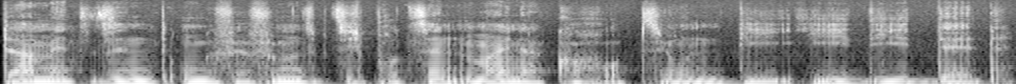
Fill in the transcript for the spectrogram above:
Damit sind ungefähr 75% meiner Kochoptionen DED dead.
